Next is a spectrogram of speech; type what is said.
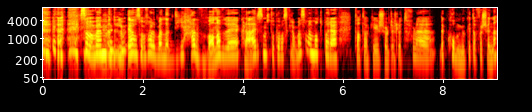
Så hvem, ja, så var det bare de haugene av klær som sto på vaskerommet, som jeg måtte bare ta tak i sjøl til slutt. For det, det kommer jo ikke til å forsvinne.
